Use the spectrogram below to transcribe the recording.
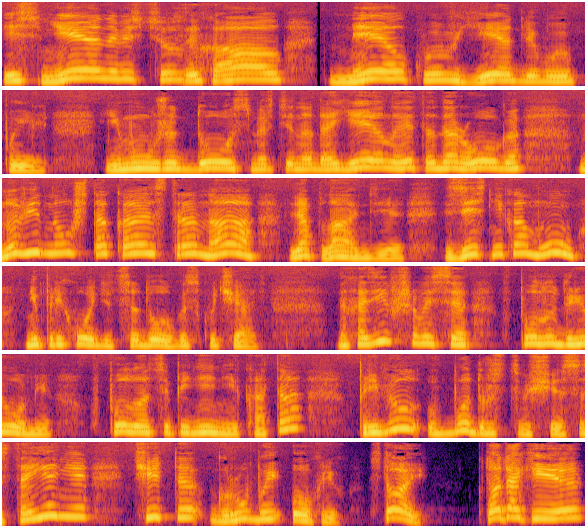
и с ненавистью вздыхал мелкую въедливую пыль. Ему уже до смерти надоела эта дорога, но, видно, уж такая страна, Ляпландия, здесь никому не приходится долго скучать находившегося в полудреме, в полуоцепенении кота, привел в бодрствующее состояние чей-то грубый окрик. «Стой! Кто такие?»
